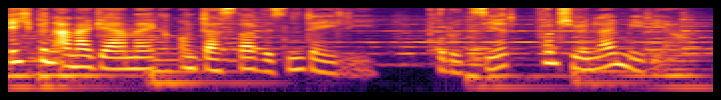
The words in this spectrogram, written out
Ich bin Anna Germeck und das war Wissen Daily, produziert von Schönlein Media.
